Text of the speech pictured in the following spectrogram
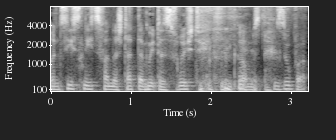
und siehst nichts von der Stadt, damit du das Frühstück bekommst. Super.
